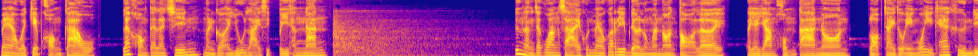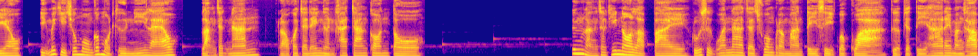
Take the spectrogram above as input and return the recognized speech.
แม่เอาไว้เก็บของเก่า และของแต่ละชิ้นมันก็อายุหลายสิบปีทั้งนั้น ซึ่งหลังจากวางสายคุณแมวก็รีบเดินลงมานอนต่อเลย พยายามข่มตานอน ปลอบใจตัวเองว่าอีกแค่คืนเดียว อีกไม่กี่ชั่วโมงก็หมดคืนนี้แล้ว หลังจากนั้นเราก็จะได้เงินค่าจ้างก้อนโต ซึ่งหลังจากที่นอนหลับไป รู้สึกว่าน่าจะช่วงประมาณตีสี่กว่าๆเกือบจะตีห้าได้มั้งครับ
